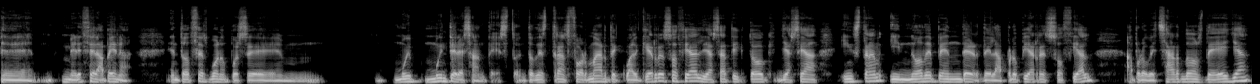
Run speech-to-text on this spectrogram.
eh, merece la pena. Entonces, bueno, pues eh, muy, muy interesante esto. Entonces, transformar de cualquier red social, ya sea TikTok, ya sea Instagram, y no depender de la propia red social, aprovecharnos de ella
